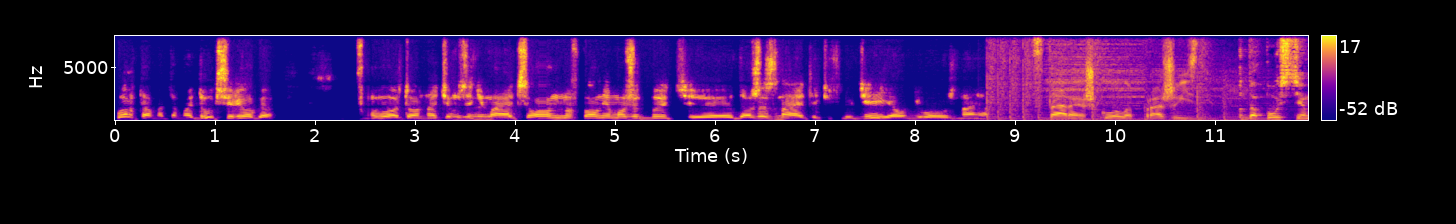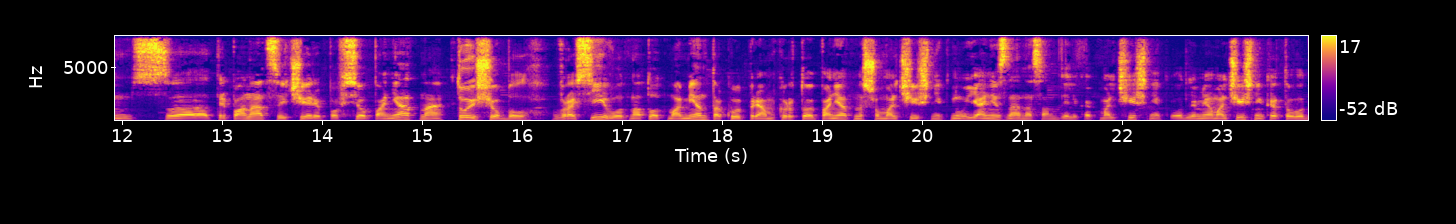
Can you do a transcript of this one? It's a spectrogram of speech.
пор, там это мой друг Серега вот, он этим занимается. Он ну, вполне может быть э, даже знает этих людей, я у него узнаю. Старая школа про жизнь. Ну, допустим, с э, трепанацией черепа все понятно. Кто еще был в России вот на тот момент такой прям крутой? Понятно, что мальчишник, ну, я не знаю на самом деле, как мальчишник. Вот для меня мальчишник это вот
